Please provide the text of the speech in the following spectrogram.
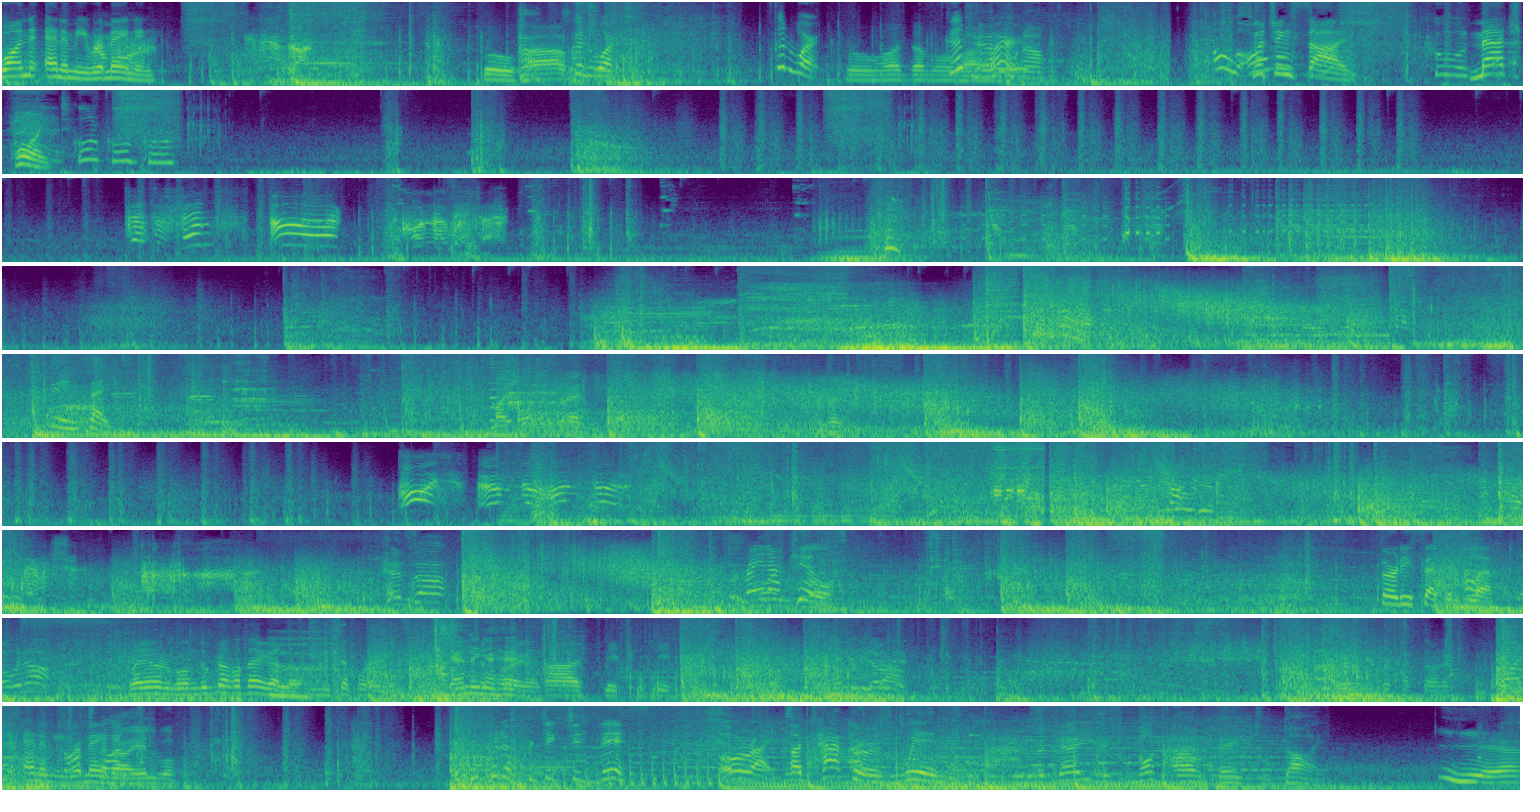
One enemy remaining. Good work. Good work. Good work. Oh, Switching sides. Cool. Match point. Cool, cool, cool. My 30 seconds left. Going up! ভাই ওর বন্দুকটা কোথায় গেল নিচে পড়ে গেছে scanning ahead আহ shit shit Reloading. থাকতে পারে One enemy remaining. Elbow Who could have predicted this? All right. Attackers win. Today is not our day to die. Yeah.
